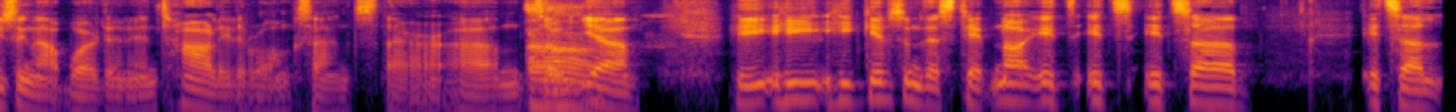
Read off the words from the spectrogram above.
using that word in entirely the wrong sense there. Um, so Ah. yeah, he, he he gives him this tape. No, it's it's it's a it's a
